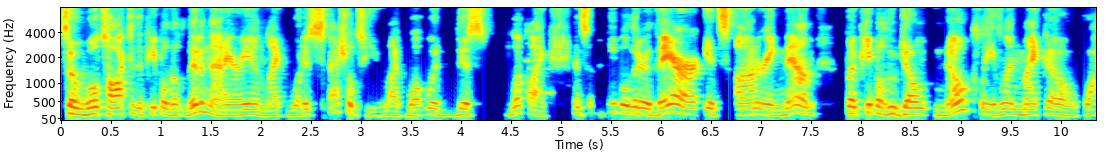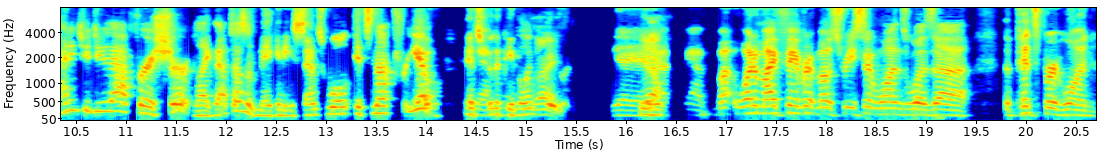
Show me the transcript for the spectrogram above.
So we'll talk to the people that live in that area and like what is special to you? Like what would this look like? And so the people that are there, it's honoring them. But people who don't know Cleveland might go, Why did you do that for a shirt? Like that doesn't make any sense. Well, it's not for you. It's Yeah. for the people in Right. Cleveland. Yeah, yeah, Yeah. yeah. yeah. But one of my favorite, most recent ones was uh the Pittsburgh one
